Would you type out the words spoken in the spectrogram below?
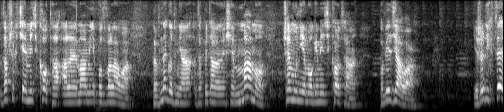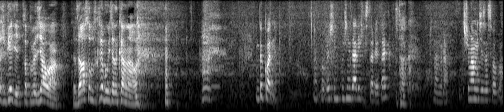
zawsze chciałem mieć kota, ale mama mi nie pozwalała. Pewnego dnia zapytałem się, mamo, czemu nie mogę mieć kota? Powiedziała. Jeżeli chcesz wiedzieć, co powiedziała, zasubskrybuj ten kanał. Dokładnie. A powiesz im później dalej historię, tak? Tak. Dobra. Trzymamy cię za słowo.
